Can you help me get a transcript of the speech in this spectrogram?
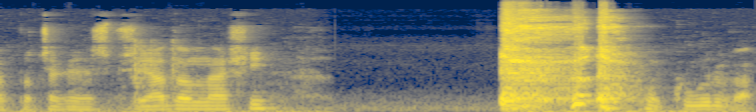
A poczekaj, aż przyjadą nasi. o kurwa.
